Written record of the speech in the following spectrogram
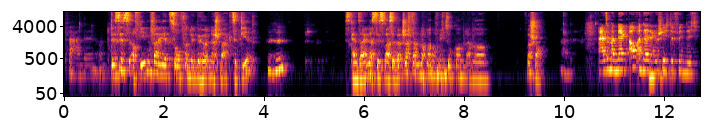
Verhandeln. Und das ist auf jeden Fall jetzt so von den Behörden erstmal akzeptiert. Mhm. Es kann sein, dass das Wasserwirtschaftsamt nochmal auf mich zukommt, aber mal schauen. Also man merkt auch an deiner Geschichte, finde ich,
